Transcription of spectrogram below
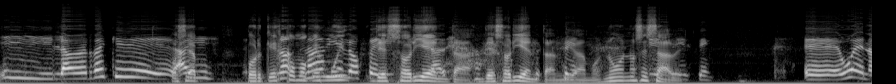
Y la verdad que porque es como que es muy desorienta, desorientan, digamos, no, no se sabe. Eh, bueno,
